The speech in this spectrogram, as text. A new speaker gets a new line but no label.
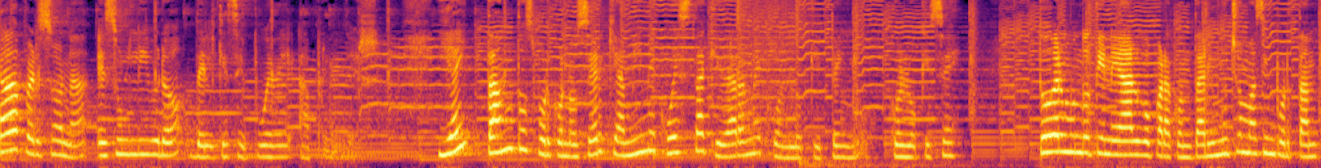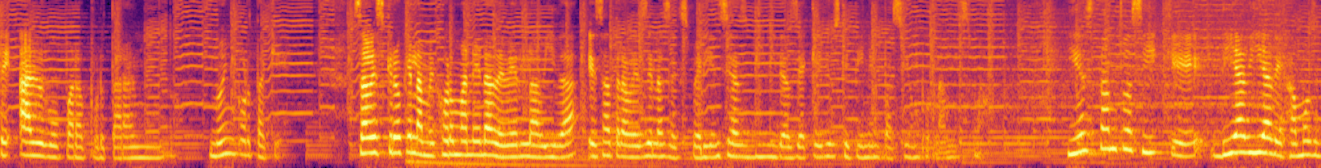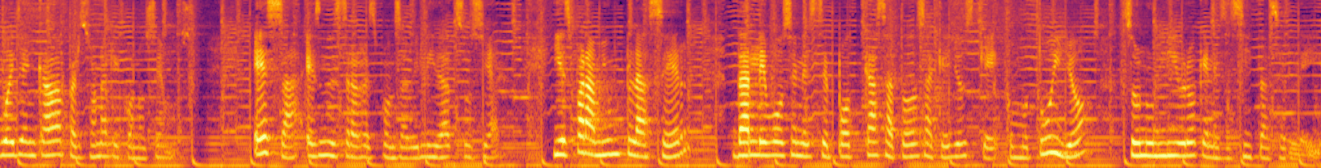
Cada persona es un libro del que se puede aprender. Y hay tantos por conocer que a mí me cuesta quedarme con lo que tengo, con lo que sé. Todo el mundo tiene algo para contar y mucho más importante, algo para aportar al mundo. No importa qué. Sabes, creo que la mejor manera de ver la vida es a través de las experiencias vividas de aquellos que tienen pasión por la misma. Y es tanto así que día a día dejamos huella en cada persona que conocemos. Esa es nuestra responsabilidad social. Y es para mí un placer darle voz en este podcast a todos aquellos que, como tú y yo, son un libro que necesita ser leído.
